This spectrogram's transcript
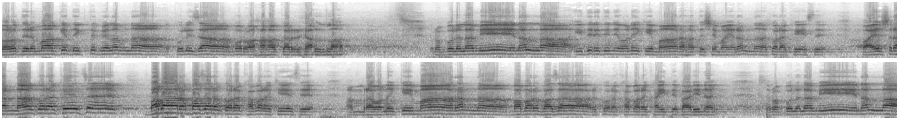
দরদের মাকে দেখতে পেলাম না কলে যা বড় হাহাকার আল্লাহ। রব্বুল আল্লাহ ঈদের দিনে অনেকে মার হাতে সেমাই রান্না করা খেয়েছে, পায়েস রান্না করা খেয়েছে, বাবার বাজার করা খাবার খেয়েছে। আমরা অনেকে মা রান্না, বাবার বাজার করা খাবার খাইতে পারি নাই। রব্বুল আল্লাহ,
